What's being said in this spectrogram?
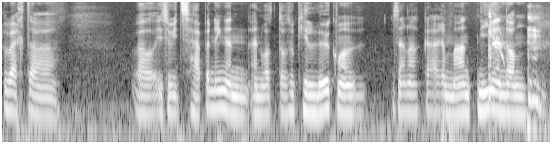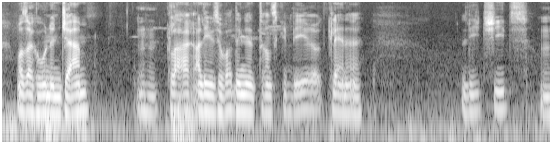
werd dat wel zoiets happening en, en wat, dat was ook heel leuk, want we zijn elkaar een maand niet en dan was dat gewoon een jam Mhm. klaar. Allee, zo wat dingen transcriberen, kleine lead sheets Mhm.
